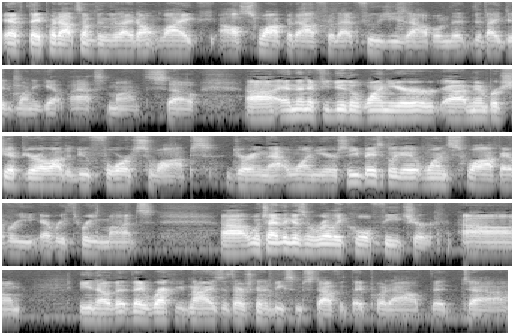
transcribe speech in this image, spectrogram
if they put out something that I don't like, I'll swap it out for that Fugees album that, that I did want to get last month. So, uh, and then if you do the one year uh, membership, you're allowed to do four swaps during that one year. So you basically get one swap every every three months, uh, which I think is a really cool feature. Um, you know that they recognize that there's going to be some stuff that they put out that uh,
